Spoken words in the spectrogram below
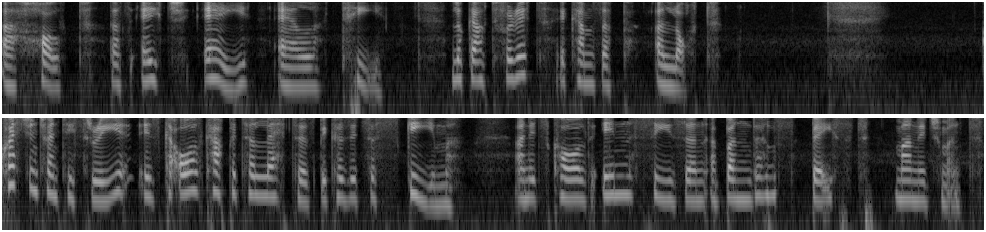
a halt. That's H A L T. Look out for it, it comes up a lot. Question 23 is all capital letters because it's a scheme and it's called In Season Abundance Based Management.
